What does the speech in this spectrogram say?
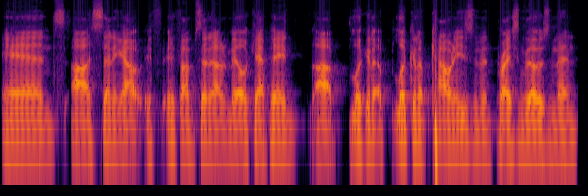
and uh, sending out. If, if I'm sending out a mail campaign, uh, looking up looking up counties and then pricing those, and then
